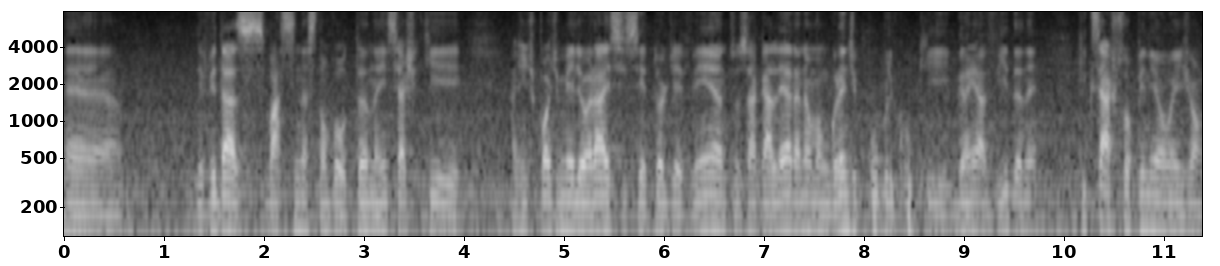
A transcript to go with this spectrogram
é, devido às vacinas estão voltando aí, você acha que a gente pode melhorar esse setor de eventos, a galera, né, um grande público que ganha vida, né? O que, que você acha, sua opinião aí, João?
